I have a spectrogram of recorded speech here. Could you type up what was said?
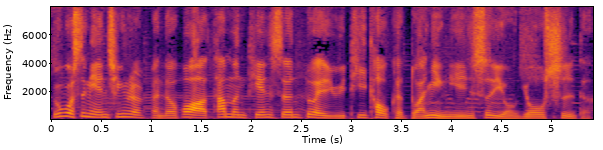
如果是年轻人的话，他们天生对于 TikTok 短影音是有优势的，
